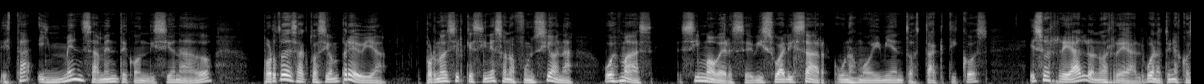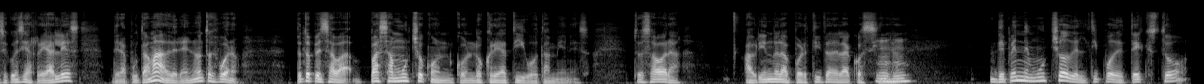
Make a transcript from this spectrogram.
está inmensamente condicionado por toda esa actuación previa. Por no decir que sin eso no funciona. O es más, sin moverse, visualizar unos movimientos tácticos, ¿eso es real o no es real? Bueno, tiene unas consecuencias reales de la puta madre, ¿no? Entonces, bueno, pero pensaba, pasa mucho con, lo creativo también eso. Entonces ahora, abriendo la puertita de la cocina, depende mucho del tipo de texto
